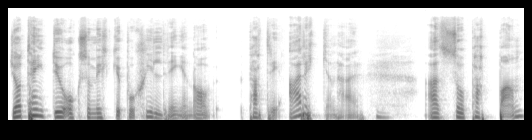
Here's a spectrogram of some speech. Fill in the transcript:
Jag tänkte ju också mycket på skildringen av patriarken här, Mm. alltså pappan.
